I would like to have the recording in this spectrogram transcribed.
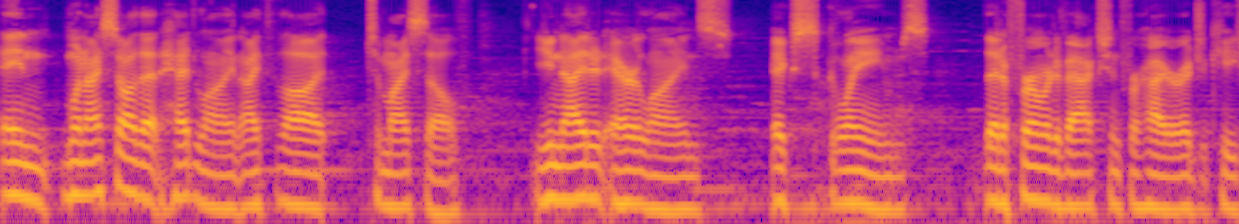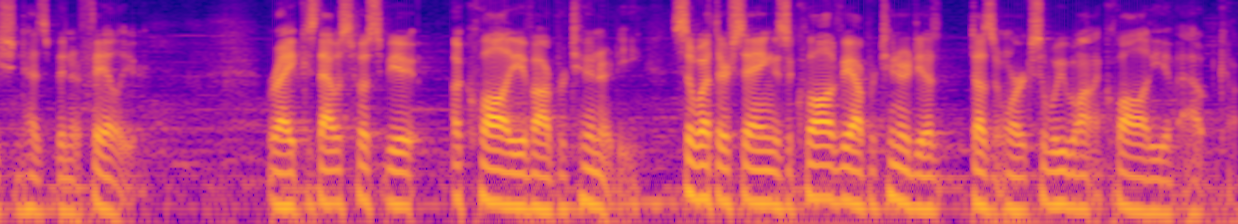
And when I saw that headline, I thought to myself, United Airlines exclaims that affirmative action for higher education has been a failure, right? Because that was supposed to be a quality of opportunity. So what they're saying is a quality of opportunity doesn't work, so we want a quality of outcome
